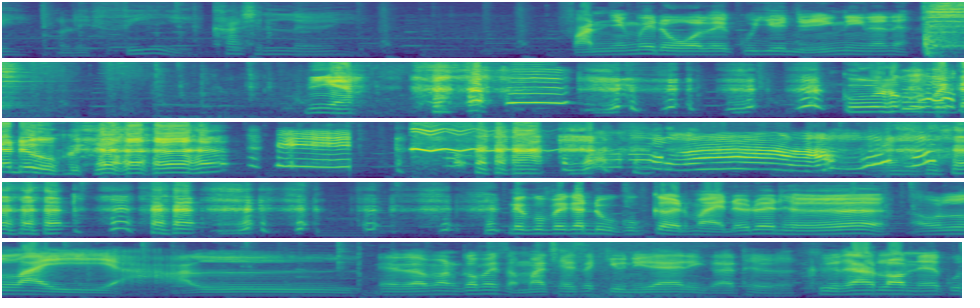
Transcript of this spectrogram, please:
ยเอาเลยฟี่ฆ่าฉันเลย ฟันยังไม่โดนเลยกูยืนอยู่นิ่งๆแล้วเนี่ยนี่ไงกูแล้วกูเป็นกระดูกตลกอะ เดี๋ยวกูเป็นกระดูกกูเกิดใหม่ด้วยด้วยเธอ เอาไรอะเนี่ยแล้วมันก็ไม่สามารถใช้สกิลนี้ได้อีกแล้วเธอ คือถ้ารอบนี้กู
